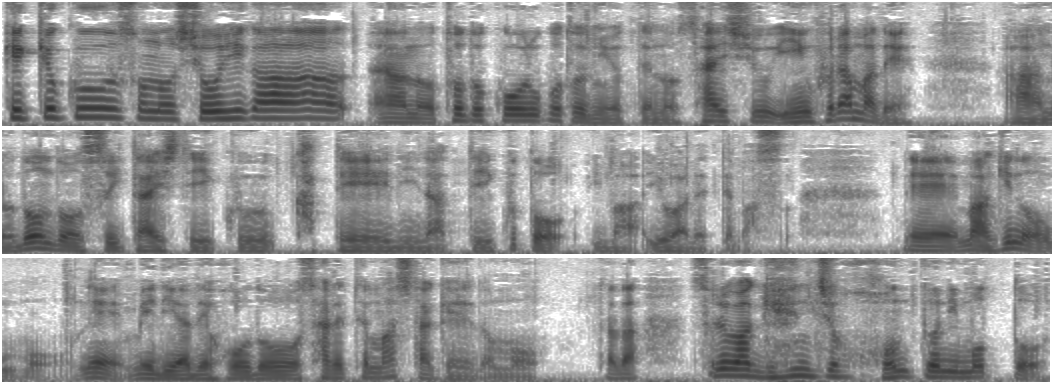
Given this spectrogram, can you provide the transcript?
結局、その消費が、あの、滞ることによっての最終インフラまで、あの、どんどん衰退していく過程になっていくと今言われてます。で、まあ昨日もね、メディアで報道されてましたけれども、ただ、それは現状本当にもっと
